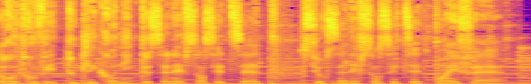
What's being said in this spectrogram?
Retrouvez toutes les chroniques de Sanef 177 sur sanef177.fr.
